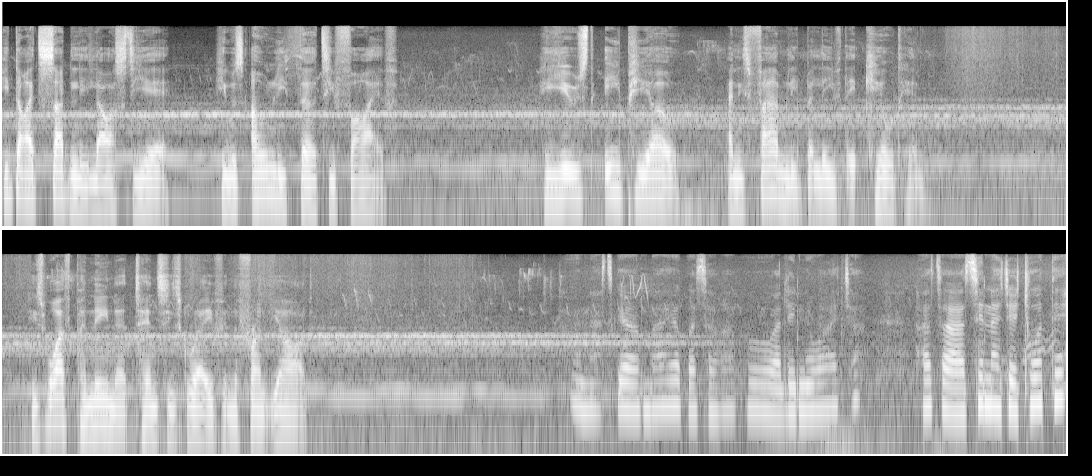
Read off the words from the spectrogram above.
He died suddenly last year. He was only 35. He used EPO, and his family believed it killed him. His wife Panina tends his grave in the front yard. Nasikia mbaya kwa sababu waliniwacha, hasa sina chochote,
